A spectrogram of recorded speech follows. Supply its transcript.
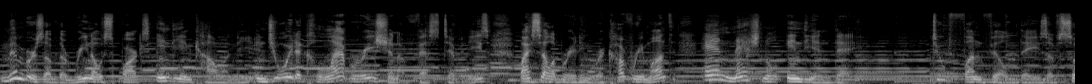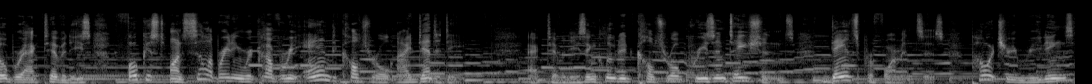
Members of the Reno Sparks Indian Colony enjoyed a collaboration of festivities by celebrating Recovery Month and National Indian Day. Two fun filled days of sober activities focused on celebrating recovery and cultural identity. Activities included cultural presentations, dance performances, poetry readings,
